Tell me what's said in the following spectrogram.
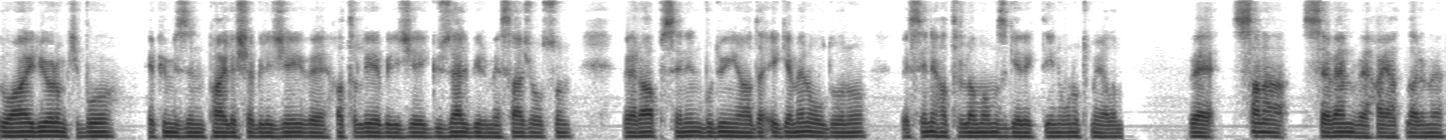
Dua ediyorum ki bu hepimizin paylaşabileceği ve hatırlayabileceği güzel bir mesaj olsun ve Rab senin bu dünyada egemen olduğunu ve seni hatırlamamız gerektiğini unutmayalım ve sana seven ve hayatlarını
